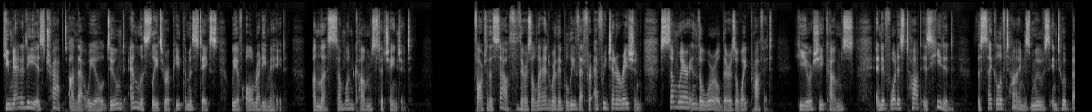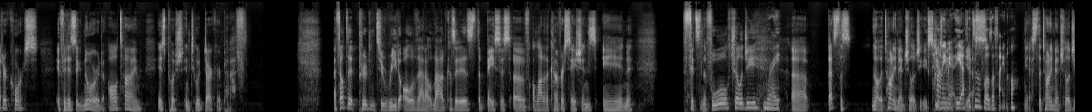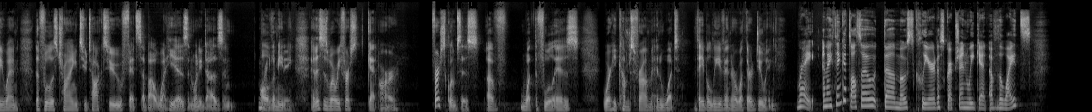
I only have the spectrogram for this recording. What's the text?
Humanity is trapped on that wheel, doomed endlessly to repeat the mistakes we have already made, unless someone comes to change it. Far to the south, there is a land where they believe that for every generation, somewhere in the world, there is a white prophet. He or she comes, and if what is taught is heeded, the cycle of times moves into a better course. If it is ignored, all time is pushed into a darker path. I felt it prudent to read all of that out loud because it is the basis of a lot of the conversations in Fitz and the Fool trilogy. Right. Uh, that's the no, the Tawny Man trilogy. Excuse Tawny me. Man. Yeah, Fitz and the Yes. Fool is the final. Yes, the Tawny Man trilogy when the Fool is trying to talk to Fitz about what he is and what he does and all Right. of the meaning. And this is where we first get our first glimpses of what the Fool is, where he comes from, and what they believe in or what they're doing. Right. And I think it's also the most clear description we get of the whites.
